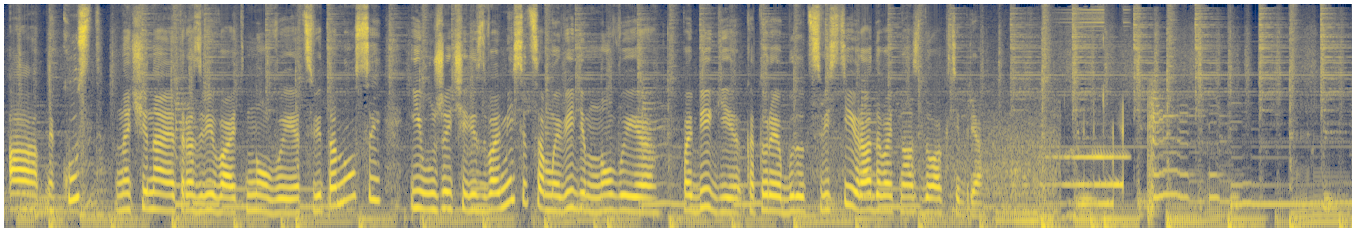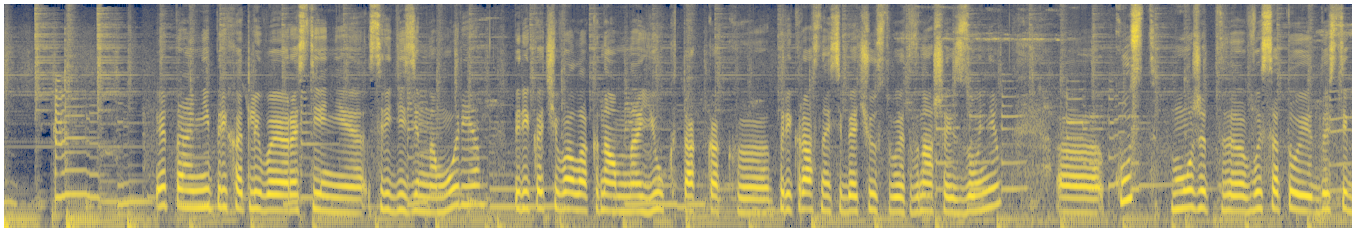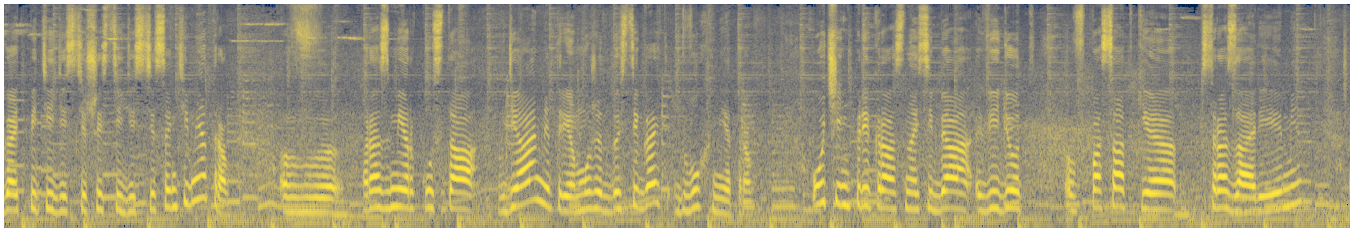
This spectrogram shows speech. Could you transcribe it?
а куст начинает развивать новые цветоносы, и уже через два месяца мы видим новые побеги, которые будут цвести и радовать нас до октября. Это неприхотливое растение Средиземноморья. Перекочевало к нам на юг, так как э, прекрасно себя чувствует в нашей зоне. Э, куст может э, высотой достигать 50-60 сантиметров. В размер куста в диаметре может достигать 2 метров. Очень прекрасно себя ведет в посадке с розариями.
